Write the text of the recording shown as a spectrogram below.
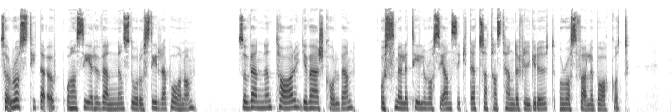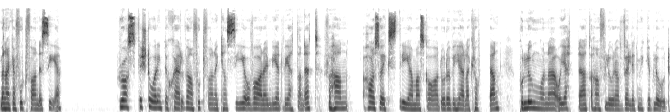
Så Ross tittar upp och han ser hur vännen står och stirrar på honom. Så vännen tar gevärskolven och smäller till Ross i ansiktet så att hans tänder flyger ut och Ross faller bakåt. Men han kan fortfarande se. Ross förstår inte själv hur han fortfarande kan se och vara i medvetandet för han har så extrema skador över hela kroppen, på lungorna och hjärtat och han förlorar väldigt mycket blod.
